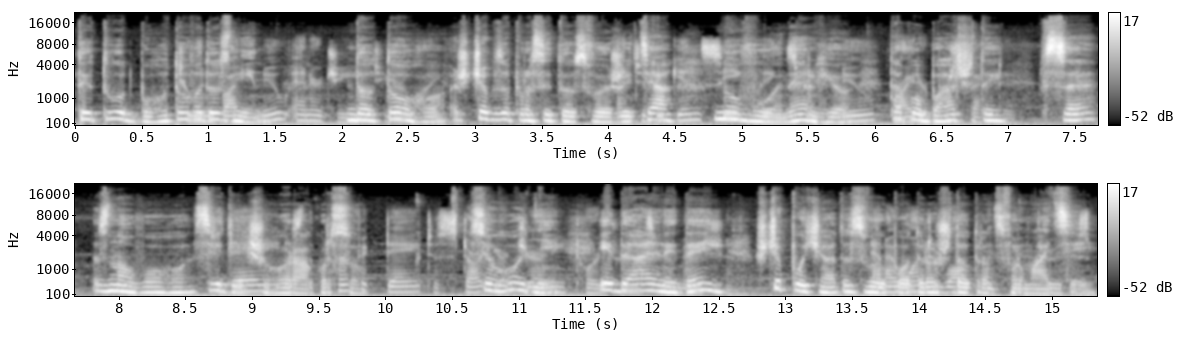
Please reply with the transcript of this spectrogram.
Ти тут, бо готова до змін, до того, щоб запросити у своє життя нову енергію та побачити все з нового світлішого ракурсу. Сьогодні ідеальний день, щоб почати свою подорож до трансформації.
